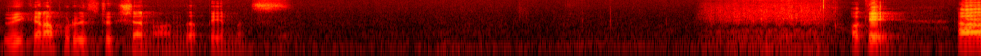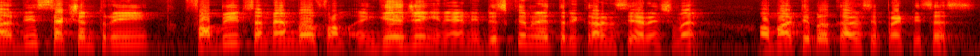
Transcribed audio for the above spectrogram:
we cannot put restriction on the payments. Okay. Uh, this section 3 forbids a member from engaging in any discriminatory currency arrangement or multiple currency practices.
